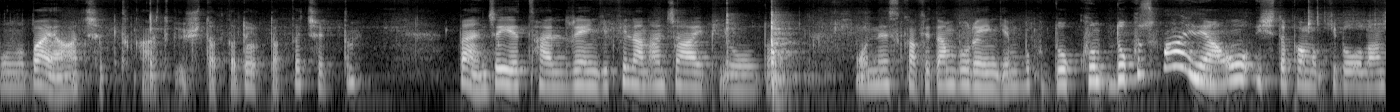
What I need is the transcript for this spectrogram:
Bunu bayağı çırptık artık. 3 dakika 4 dakika çırptım. Bence yeterli. Rengi falan acayip iyi oldu. O Nescafe'den bu rengin. Bu dokun, dokusu var ya o işte pamuk gibi olan.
